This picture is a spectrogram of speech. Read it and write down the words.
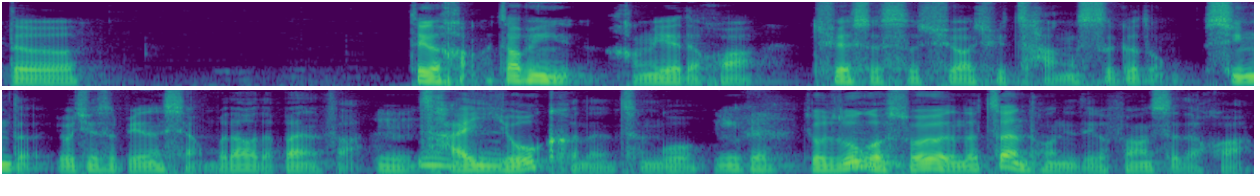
得这个行招聘行业的话，确实是需要去尝试各种新的，尤其是别人想不到的办法，嗯，才有可能成功。OK。就如果所有人都赞同你这个方式的话。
